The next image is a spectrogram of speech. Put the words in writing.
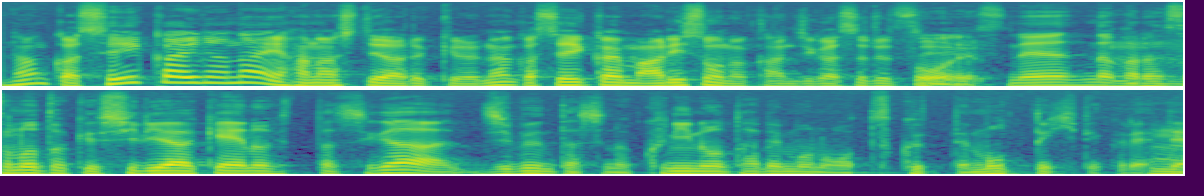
なんか正解のない話ではあるけどなんか正解もありそうな感じがするそうですね。だからその時シリア系の人たちが自分たちの国の食べ物を作って持ってきてくれて、うんう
